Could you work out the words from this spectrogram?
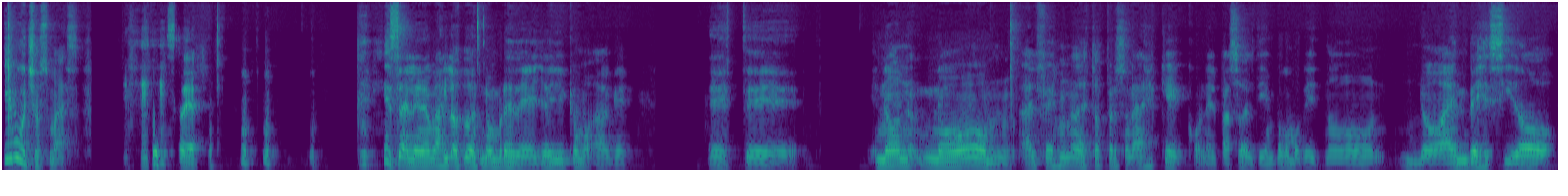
y muchos más. y salen más los dos nombres de ellos y como, ah, ok. Este, no, no, no, Alf es uno de estos personajes que con el paso del tiempo como que no, no ha envejecido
